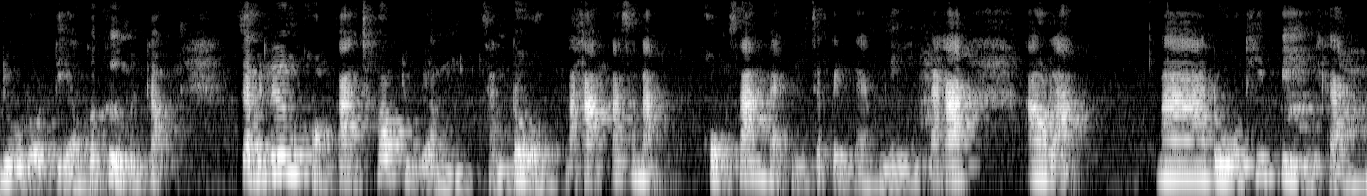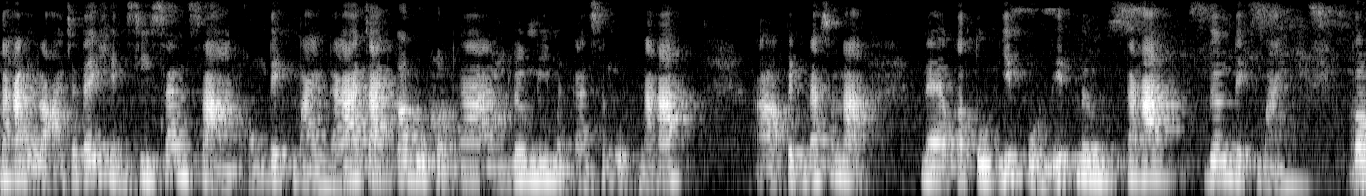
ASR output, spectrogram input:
อยู่โดดเดี่ยวก็คือเหมือนกับ จะเป็นเรื่องของการชอบอยู่อย่างสันโดษนะคะ ลักษณะโครงสร้างแบบนี้จะเป็นแบบนี้นะคะ เอาละมาดูที่ปีกันนะคะ เดี๋ยวเราอาจจะได้เห็นซีซั่น3ของเด็กใหม่นะคะอาจารย์ก็ดูผลงานเรื่องนี้เหมือนกันสนุกนะคะอ่าเป็นลักษณะ แนวการ์ตูนญี่ปุ่นนิดนึงนะคะ เรื่องเด็กใหม่ ก็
